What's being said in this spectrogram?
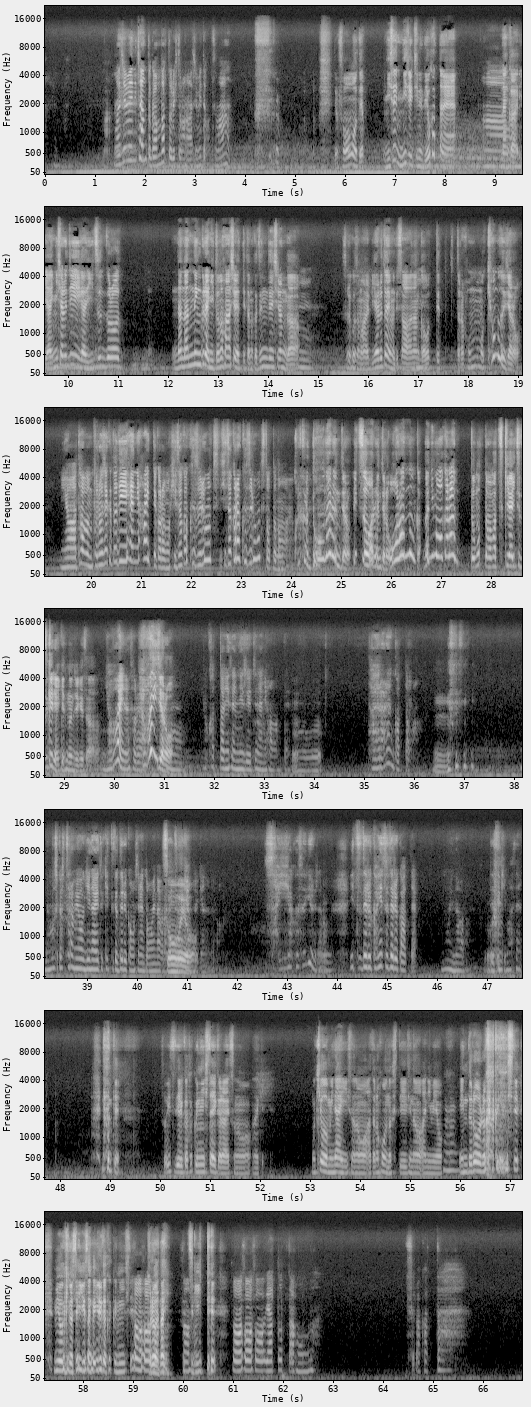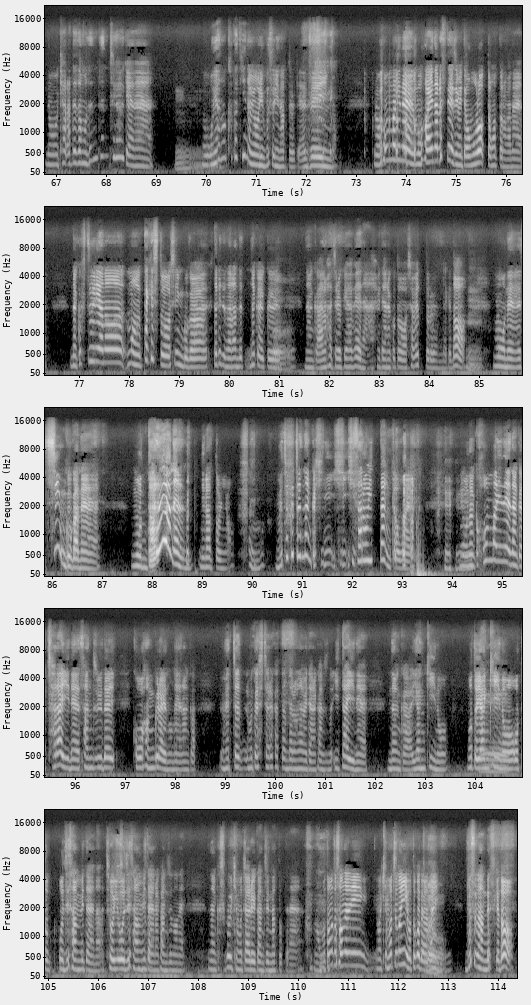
まあね真面目にちゃんと頑張っとる人の話見てもつまらん。でもそう思うとやっぱ2021年でよかったね。ななんか、いや、イニシャル D がいつ頃、な何年ぐらいにどの話をやってたのか全然知らんが、うん。それこそまあリアルタイムでさ、なんか追ってったら、ほんまもう虚無じゃろ。いやー多分プロジェクト D 編に入ってからもう膝が崩れ落ち、膝から崩れ落ちとったと思うよ。これからどうなるんじゃろ？いつ終わるんじゃろ？終わらんのんか？何もわからんと思ったまま付き合い続けりゃいけんのんじゃけさ。やばいね、それ。やばいじゃろ？うんよかった、2021年にハマって。う耐えられんかったわ。うん でもしかしたら妙義ナイトキッズが出るかもしれんと思いながらそうよ見続けんといけないから最悪すぎるじゃん。いつ出るか、いつ出るかって思いながら出てきません。だって、そういつ出るか確認したいから、その、なんだっけ、もう興味ないその後の方のステージのアニメをうんエンドロールを確認して名義の声優さんがいるか確認してこれはない次行ってそうそうそう、やっとった、ほんま。辛かった。でも、キャラデザも全然違うけね。うんもう親の敵のようにブスになってるけね、全員が。でもほんまにね、もうファイナルステージ見ておもろって思ったのがね、なんか普通にあの、もう、たけしとしんごが二人で並んで仲良く、なんかあの86やべえな、みたいなことを喋っとるんだけど、うんもうね、しんごがね、もう誰やねんになっとんよ。めちゃくちゃなんかひに、ひ、ひさろいったんか、お前。もうなんかほんまにね、なんかチャラいね、30代後半ぐらいのね、なんか、めっちゃ昔チャラかったんだろうな、みたいな感じの痛いね、なんかヤンキーの、元ヤンキーのおとおじさんみたいな、ちょいおじさんみたいな感じのね、なんかすごい気持ち悪い感じになっとってね。もともとそんなに、まあ、気持ちのいい男ではない、ブスなんですけど、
